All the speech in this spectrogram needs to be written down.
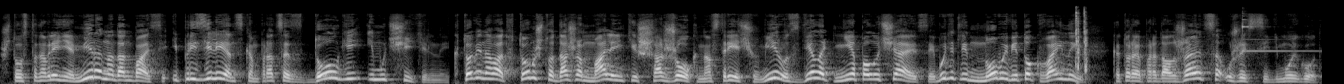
что установление мира на Донбассе и при Зеленском процесс долгий и мучительный. Кто виноват в том, что даже маленький шажок навстречу миру сделать не получается? И будет ли новый виток войны, которая продолжается уже седьмой год.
